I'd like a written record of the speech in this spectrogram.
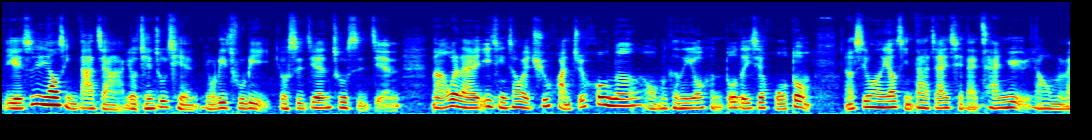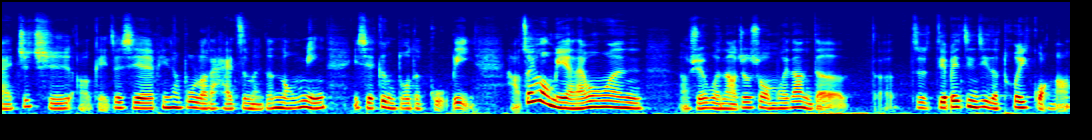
也是邀请大家有钱出钱，有力出力，有时间出时间。那未来疫情稍微趋缓之后呢，我们可能有很多的一些活动，然后希望邀请大家一起来参与，然后我们来支持，呃，给这些偏向部落的孩子们跟农民一些更多的鼓励。好，最后我们也来问问。啊，学文啊，就是说，我们回到你的呃，这叠杯竞技的推广啊，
